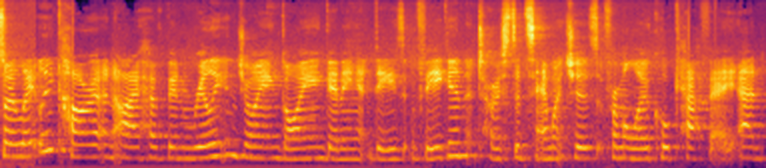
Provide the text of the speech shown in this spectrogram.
So lately Cara and I have been really enjoying going and getting these vegan toasted sandwiches from a local cafe and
